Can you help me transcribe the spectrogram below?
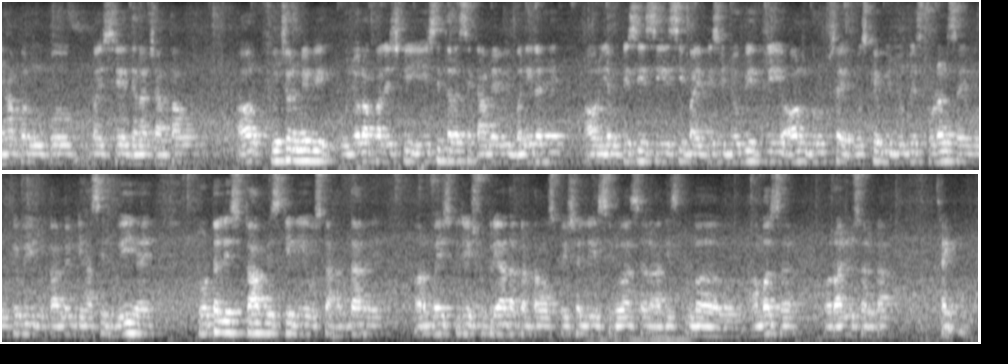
यहाँ पर उनको मैं श्रेय देना चाहता हूँ। और फ्यूचर में भी उज्ज्वला कॉलेज की इसी तरह से कामयाबी बनी रहे और M P C C C by P C जो भी थ्री ऑल ग्रुप्स है, उसके भी जो भी स्टूडेंट्स हैं, उनके भी जो कामयाबी हासिल हुई है टोटल स्टाफ इसके लिए उसका हकदार है। और मैं इसके लिए शुक्रिया अदा करता हूँ स्पेशली श्रीनिवास सर, आदि, अमर सर और राजू सर का। Thank you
